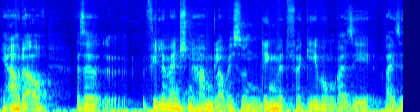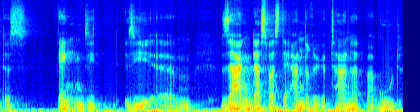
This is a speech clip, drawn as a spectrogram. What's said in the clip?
Ja, oder auch, also äh, viele Menschen haben, glaube ich, so ein Ding mit Vergebung, weil sie, weil sie das denken, sie, sie ähm, sagen, das, was der andere getan hat, war gut.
